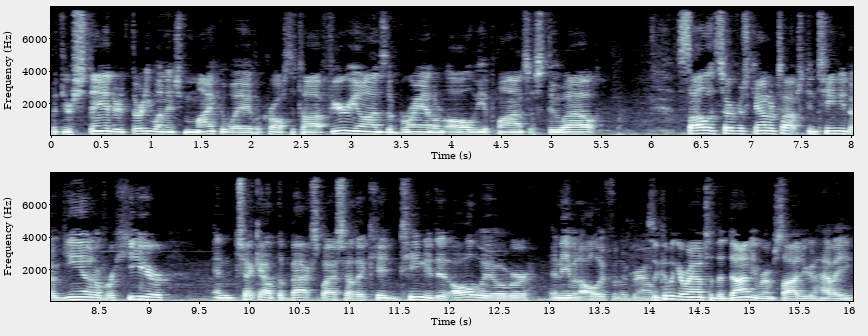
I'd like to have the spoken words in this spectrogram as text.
with your standard 31 inch microwave across the top. Furrion's the brand on all the appliances throughout. Solid surface countertops continued again over here and check out the backsplash how they continued it all the way over and even all the way from the ground. So coming around to the dining room side, you're gonna have a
